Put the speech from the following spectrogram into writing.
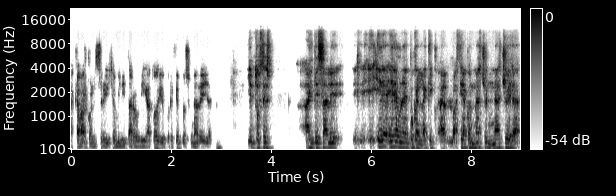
acabar con el servicio militar obligatorio, por ejemplo, es una de ellas. Y entonces ahí te sale, e, e, era, era una época en la que ah, lo hacía con Nacho, Nacho era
